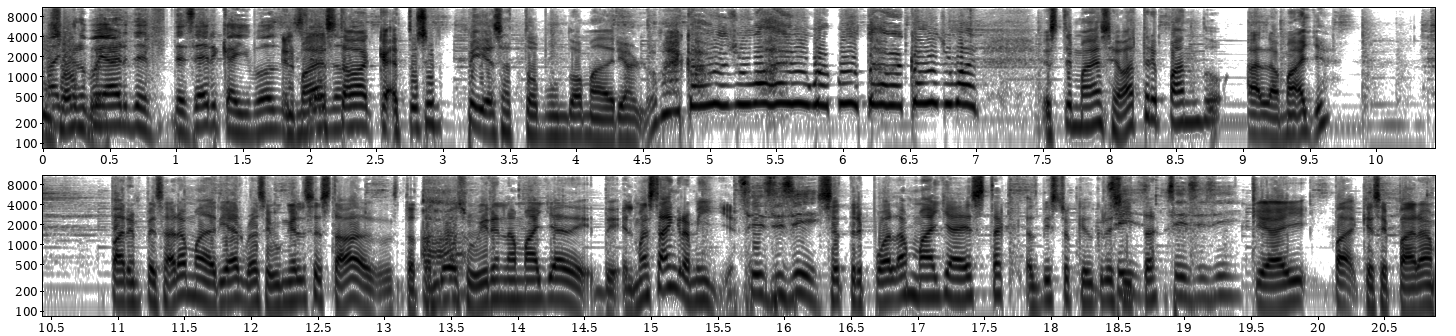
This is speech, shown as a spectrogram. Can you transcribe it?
"Ma, yo los voy a ver de, de cerca y vos. El no". estaba acá, entonces empieza todo el mundo a madrearlo. Me cago en su madre, güey, puta, me cago en su madre. Este mae se va trepando a la malla para empezar a madrear, ¿verdad? Según él se estaba tratando Ajá. de subir en la malla de, de- El mae estaba en gramilla. Sí, sí, sí. Se trepó a la malla esta, ¿has visto que es gruesita? sí, sí, sí. Que hay pa- que separa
